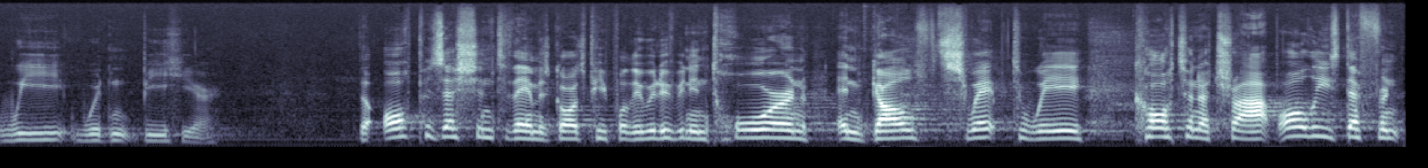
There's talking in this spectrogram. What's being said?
we wouldn't be here. The opposition to them as God's people, they would have been torn, engulfed, swept away, caught in a trap, all these different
